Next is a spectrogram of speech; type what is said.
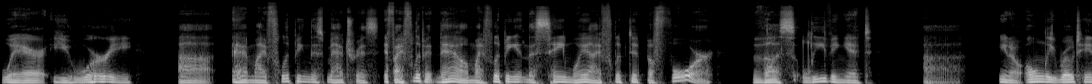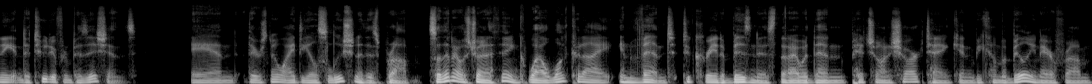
Where you worry uh, am I flipping this mattress? If I flip it now, am I flipping it in the same way I flipped it before, thus leaving it, uh, you know, only rotating it into two different positions? And there's no ideal solution to this problem. So then I was trying to think, well, what could I invent to create a business that I would then pitch on Shark Tank and become a billionaire from?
